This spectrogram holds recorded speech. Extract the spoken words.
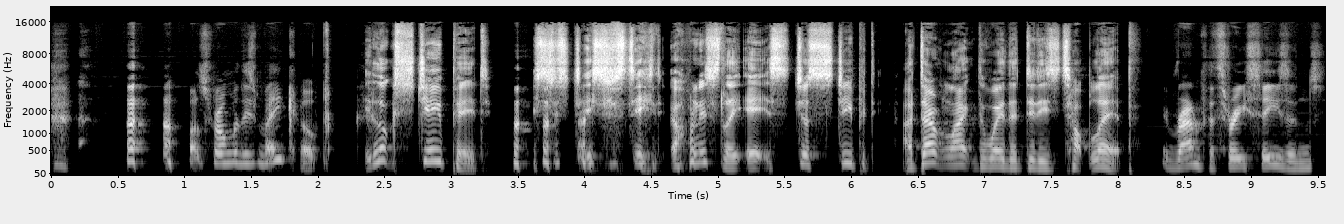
What's wrong with his makeup? It looks stupid. It's just, it's just, it, honestly, it's just stupid. I don't like the way they did his top lip. It ran for three seasons.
